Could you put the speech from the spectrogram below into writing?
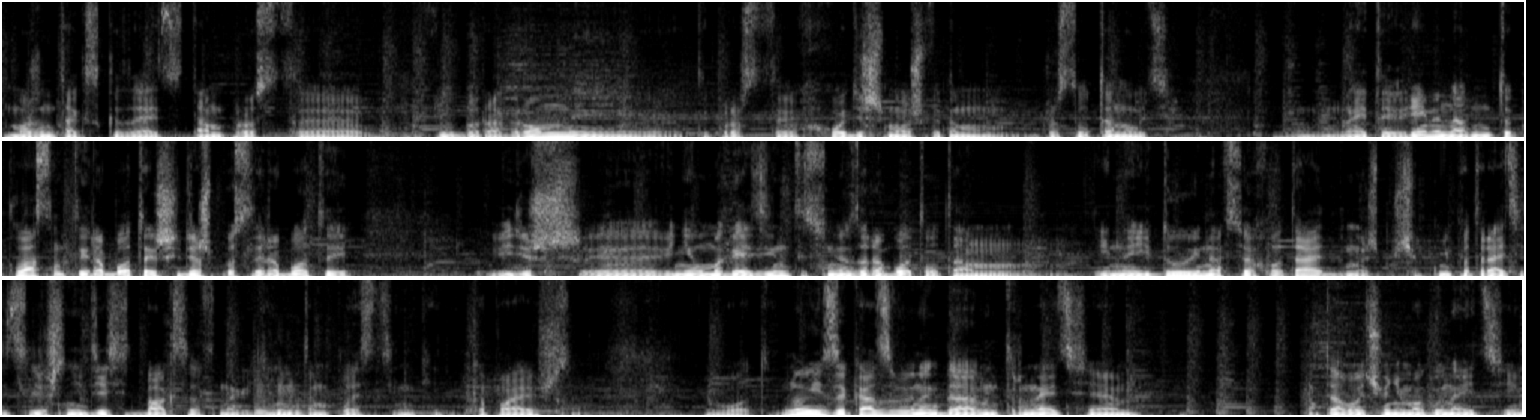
можно так сказать, там просто выбор огромный, ты просто ходишь, можешь в этом просто утонуть. На это время надо. Ну, так классно, ты работаешь, идешь после работы, видишь э, винил-магазин, ты сегодня заработал там и на еду, и на все хватает, думаешь, почему бы не потратить лишние 10 баксов на какие-нибудь Мгм. там пластинки, копаешься. Вот. Ну и заказываю иногда в интернете того, чего не могу найти.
